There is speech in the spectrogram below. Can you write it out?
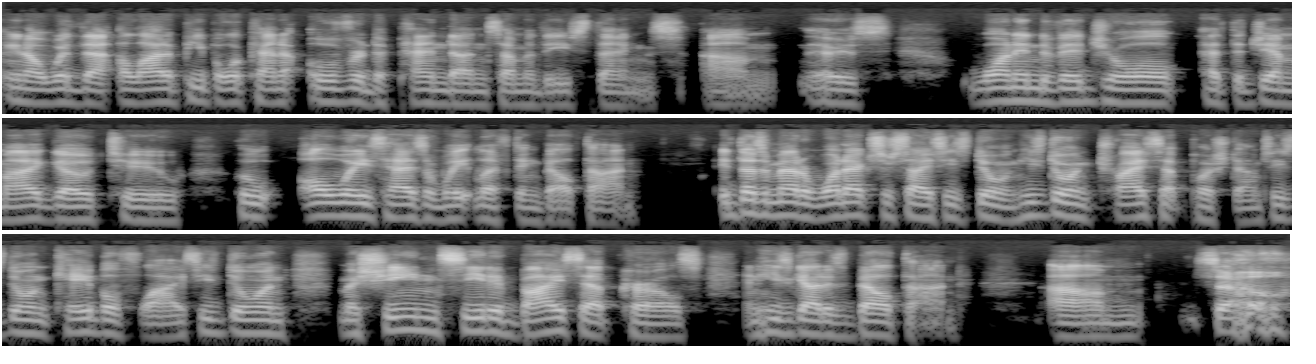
you know with that a lot of people kind of over depend on some of these things. Um there's one individual at the gym i go to who always has a weightlifting belt on it doesn't matter what exercise he's doing. He's doing tricep pushdowns. He's doing cable flies. He's doing machine seated bicep curls, and he's got his belt on. Um, so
